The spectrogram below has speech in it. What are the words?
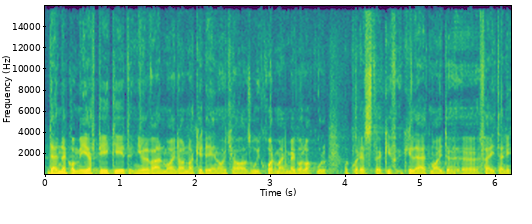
de ennek a mértékét nyilván majd annak idején, hogyha az új kormány megalakul, akkor ezt ki, ki lehet majd fejteni.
